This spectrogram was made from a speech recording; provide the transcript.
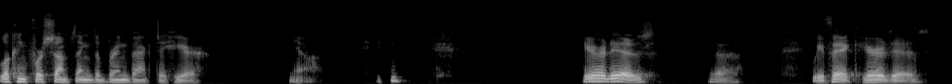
looking for something to bring back to here. Yeah. here it is. Yeah. We think, here it is,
